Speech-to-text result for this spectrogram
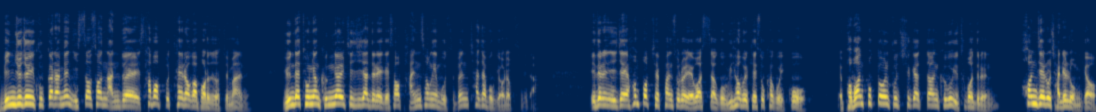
민주주의 국가라면 있어선 안될 사법부 테러가 벌어졌지만 윤 대통령 극렬 지지자들에게서 반성의 모습은 찾아보기 어렵습니다. 이들은 이제 헌법재판소를 애워싸고 위협을 계속하고 있고 법원 폭동을 부추겼던 극우 유튜버들은 헌재로 자리를 옮겨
